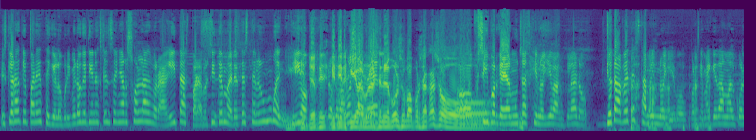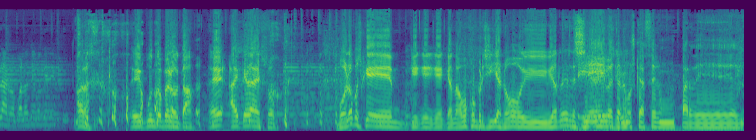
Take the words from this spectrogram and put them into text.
Es que ahora que parece que lo primero que tienes que enseñar son las braguitas para ver si te mereces tener un buen ¿Y, y tío. entonces, ¿qué- Lo qué tienes que llevar unas en el bolso para por si acaso? o- Oh, sí, porque hay muchas que no llevan, claro. Yo a veces también no llevo, porque me queda mal con la ropa, lo tengo que decir. Eh, punto pelota. Eh, ahí queda eso. Bueno, pues que, que, que- que- que andamos con prisillas, ¿no? Hoy viernes. de Sí, pues tenemos que hacer un par de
